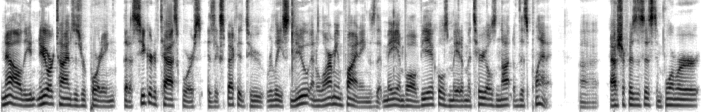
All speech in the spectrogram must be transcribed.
Now, the New York Times is reporting that a secretive task force is expected to release new and alarming findings that may involve vehicles made of materials not of this planet. Uh, astrophysicist and former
